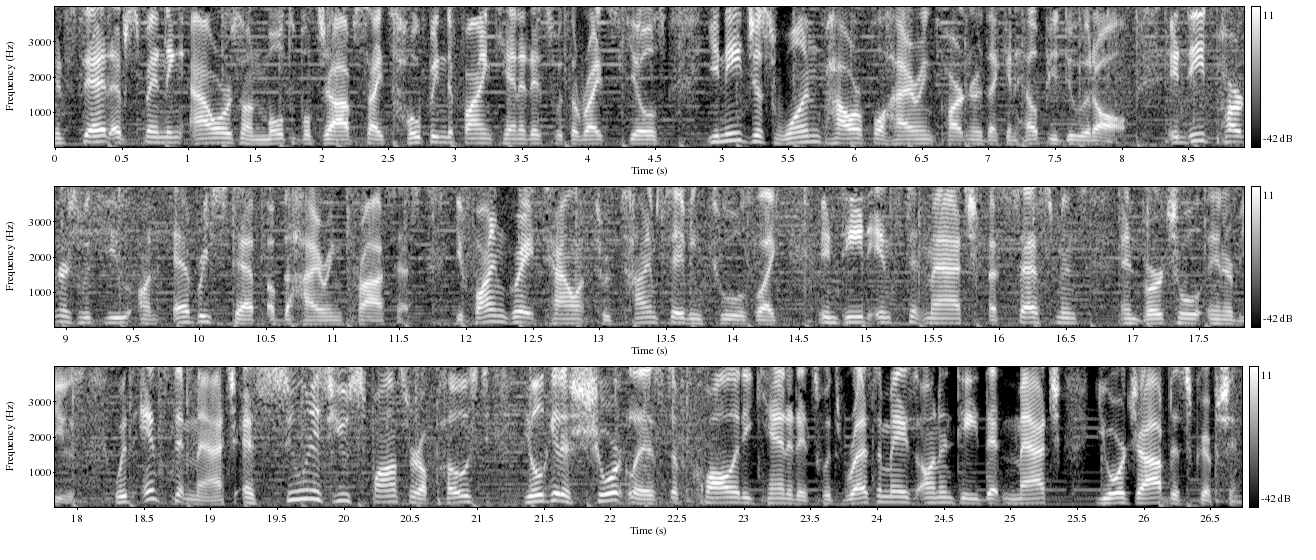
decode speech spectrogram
Instead of spending hours on multiple job sites hoping to find candidates with the right skills, you need just one powerful hiring partner that can help you do it all. Indeed partners with you on every step of the hiring process. You find great talent through time saving tools like Indeed Instant Match, assessments, and virtual interviews. With Instant Match, as soon as you sponsor a post, you'll get a short list of quality candidates with resumes on Indeed that match your job description,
